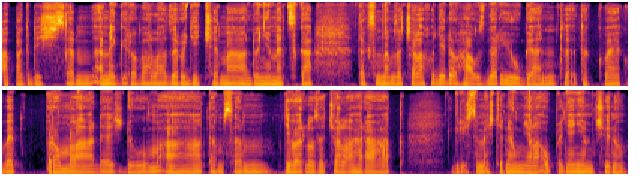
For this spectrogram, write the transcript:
A pak, když jsem emigrovala s rodičema do Německa, tak jsem tam začala chodit do Haus der Jugend, takové jakoby pro mládež dům a tam jsem divadlo začala hrát, když jsem ještě neuměla úplně Němčinu.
